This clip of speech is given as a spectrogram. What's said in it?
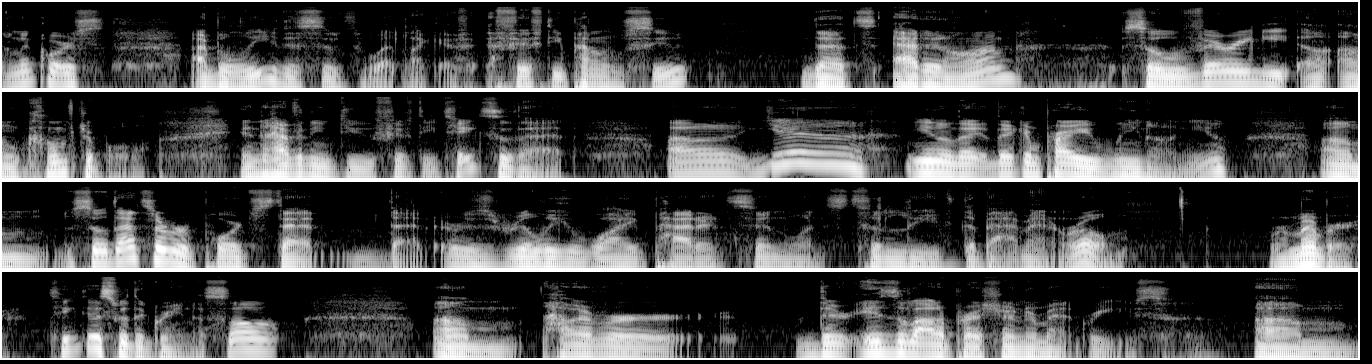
And of course, I believe this is what like a, a 50 pound suit that's added on. So very uh, uncomfortable and having to do 50 takes of that uh, yeah, you know, they, they can probably wean on you. Um, so that's the reports that that is really why Pattinson wants to leave the Batman role. Remember, take this with a grain of salt. Um, however, there is a lot of pressure under Matt Reeves. Um,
